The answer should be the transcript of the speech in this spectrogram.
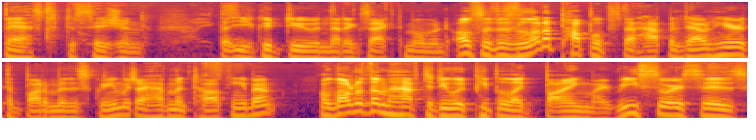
best decision that you could do in that exact moment. Also, there's a lot of pop-ups that happen down here at the bottom of the screen, which I haven't been talking about. A lot of them have to do with people like buying my resources,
